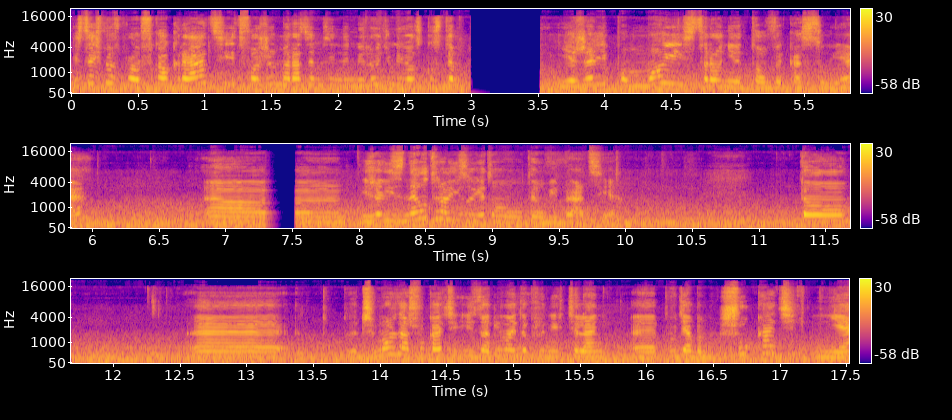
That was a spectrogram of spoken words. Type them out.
Jesteśmy w, w kokreacji tworzymy razem z innymi ludźmi, w związku z tym, jeżeli po mojej stronie to wykasuje, e, e, jeżeli zneutralizuję tą, tę wibrację, to e, czy można szukać i zaglądać do przednich cieleń? E, powiedziałabym, szukać nie,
